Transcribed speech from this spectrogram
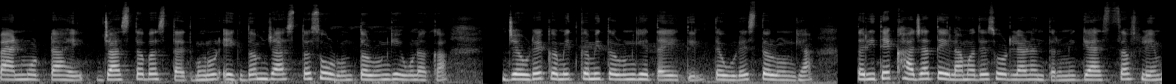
पॅन मोठा आहे जास्त बसत आहेत म्हणून एकदम जास्त सोडून तळून घेऊ नका. जेवढे कमीत कमी तळून घेता येतील तेवढेच तळून घ्या. तर इथे खाजा तेलामध्ये सोडल्यानंतर मी गॅसचा फ्लेम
